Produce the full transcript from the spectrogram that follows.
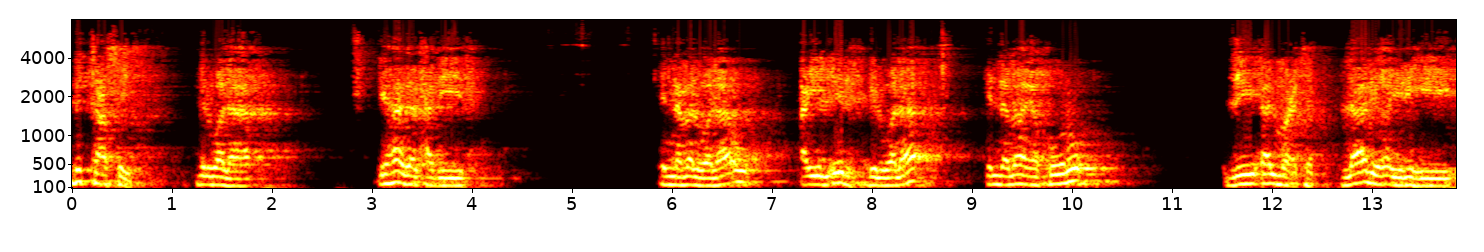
بالتعصيب بالولاء. لهذا الحديث إنما الولاء أي الإرث بالولاء إنما يكون للمعتق لا لغيره.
